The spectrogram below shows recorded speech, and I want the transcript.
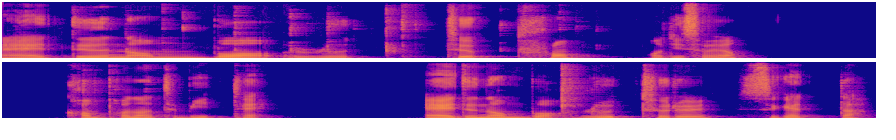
add number root from 어디서요? component 밑에 add number root를 쓰겠다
